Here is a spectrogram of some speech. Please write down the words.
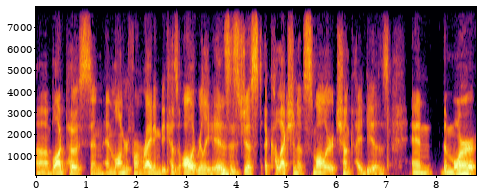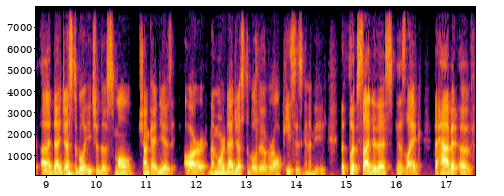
uh, blog posts and and longer form writing because all it really is is just a collection of smaller chunk ideas. And the more uh, digestible each of those small chunk ideas are, the more digestible the overall piece is going to be. The flip side to this is like the habit of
